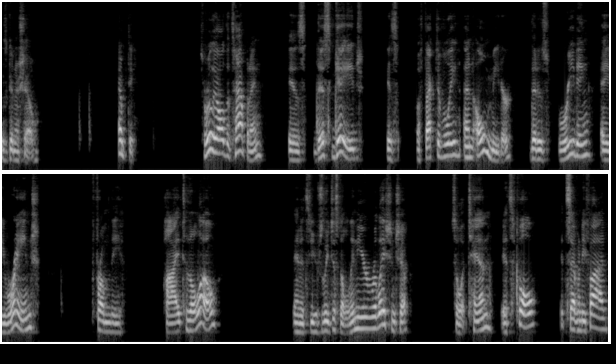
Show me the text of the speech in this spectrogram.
is going to show empty. So really all that's happening is this gauge is effectively an ohm meter that is reading a range from the high to the low, and it's usually just a linear relationship. So at 10, it's full, at 75,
